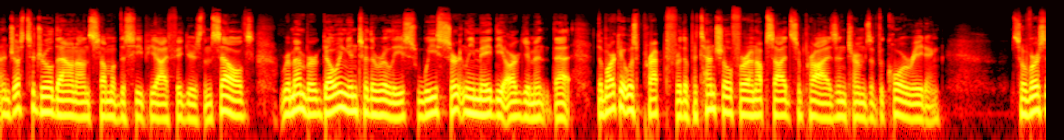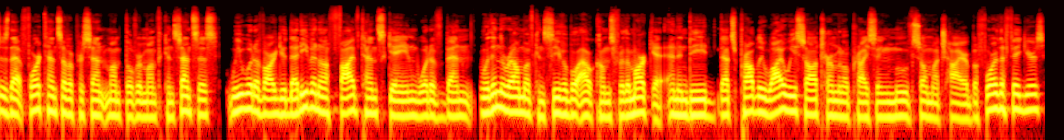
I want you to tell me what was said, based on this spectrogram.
And just to drill down on some of the CPI figures themselves, remember, going into the release, we certainly made the argument that the market was prepped for the potential for an upside surprise in terms of the core reading. So, versus that four tenths of a percent month over month consensus, we would have argued that even a five tenths gain would have been within the realm of conceivable outcomes for the market. And indeed, that's probably why we saw terminal pricing move so much higher before the figures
